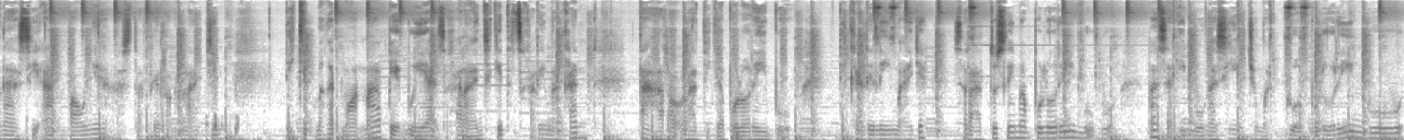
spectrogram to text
ngasih angpaunya astagfirullahaladzim dikit banget mohon maaf ya bu ya. Sekarang aja kita sekali makan taruh lah 30 ribu. Dikali 5 aja 150 ribu bu. Masa ibu ngasihnya cuma 20 ribu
